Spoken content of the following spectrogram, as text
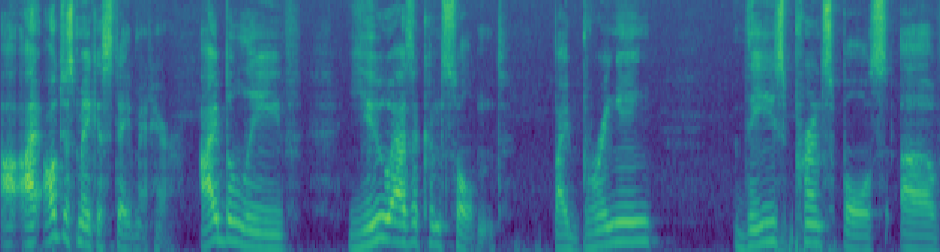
I, I'll just make a statement here. I believe you, as a consultant, by bringing these principles of,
